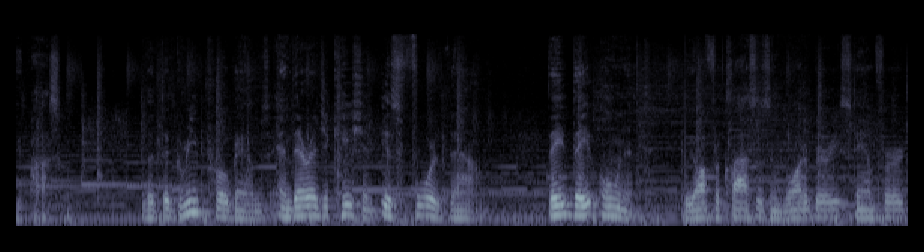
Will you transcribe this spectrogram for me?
be possible. The degree programs and their education is for them. They, they own it. We offer classes in Waterbury, Stamford,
